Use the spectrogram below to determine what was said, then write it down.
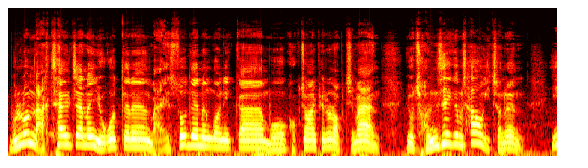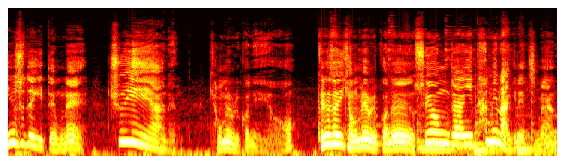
물론 낙찰자는 요것들은 말소되는 거니까 뭐 걱정할 필요는 없지만 요 전세금 4억 2천은 인수되기 때문에 주의해야 하는 경매 물건이에요. 그래서 이 경매 물건은 수영장이 탐이 나긴 했지만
